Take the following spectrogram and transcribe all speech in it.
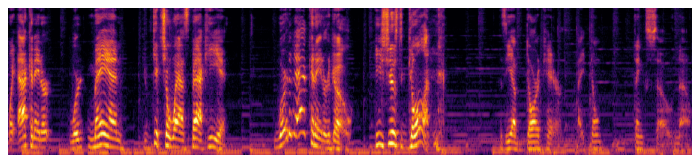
Wait, Akinator, where... Man, you get your ass back here. Where did Akinator go? He's just gone. Does he have dark hair? I don't think so, no.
